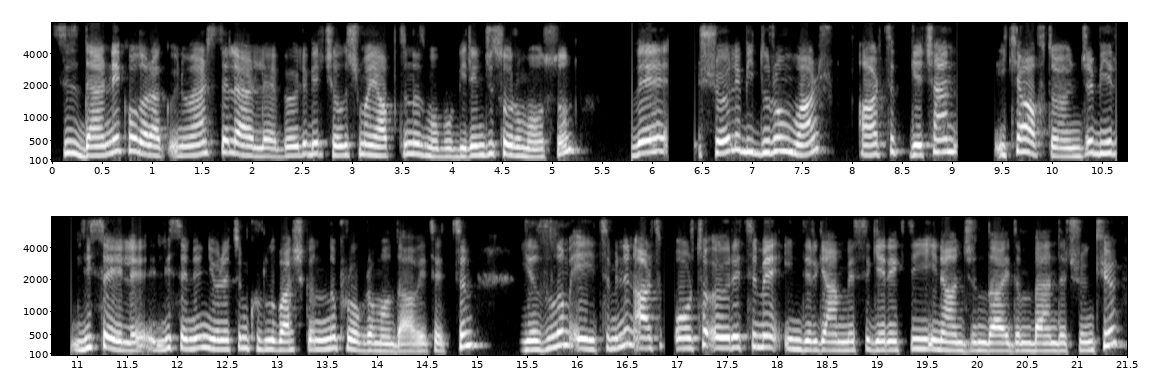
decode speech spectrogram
Siz dernek olarak üniversitelerle böyle bir çalışma yaptınız mı? Bu birinci sorum olsun. Ve şöyle bir durum var. Artık geçen iki hafta önce bir liseyle, lisenin yönetim kurulu başkanını programa davet ettim. Yazılım eğitiminin artık orta öğretime indirgenmesi gerektiği inancındaydım ben de çünkü.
